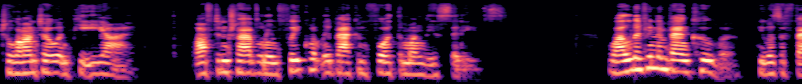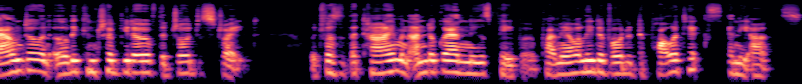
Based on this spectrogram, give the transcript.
Toronto, and PEI, often traveling frequently back and forth among these cities. While living in Vancouver, he was a founder and early contributor of the Georgia Straight, which was at the time an underground newspaper primarily devoted to politics and the arts.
